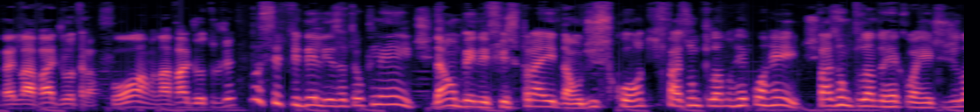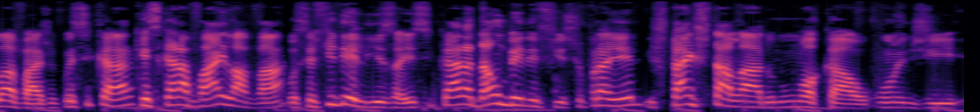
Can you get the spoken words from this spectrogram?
vai lavar de outra forma, lavar de outro jeito, você fideliza teu cliente. Dá um benefício pra ele, dá um desconto e faz um plano recorrente. Faz um plano recorrente de lavagem com esse cara, que esse cara vai lavar, você fideliza esse cara, dá um benefício pra ele, está instalado num um local onde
